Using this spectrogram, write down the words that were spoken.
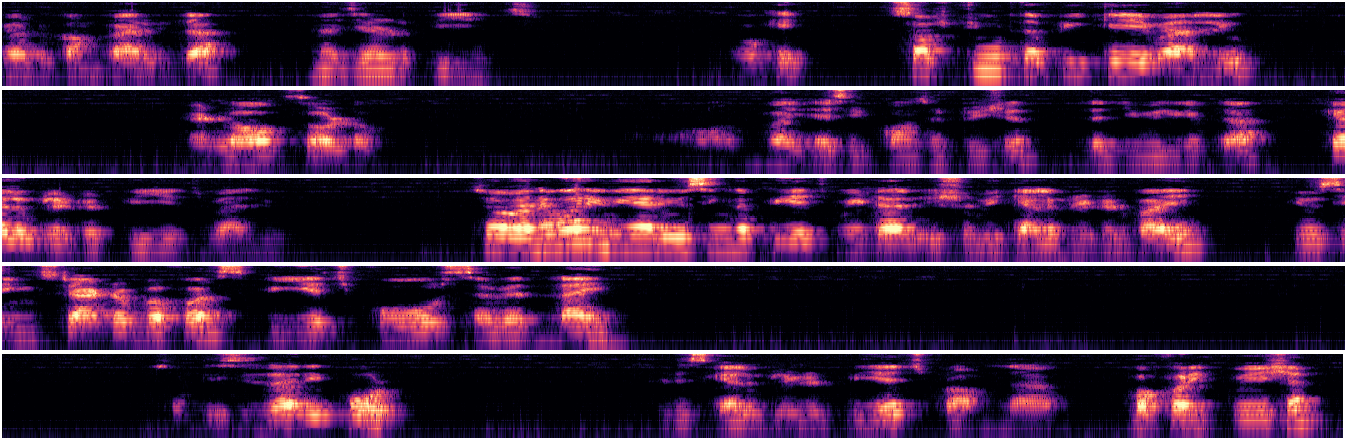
you have to compare with the measured pH. Okay, substitute the pK value and log salt of uh, by acid concentration then you will get the calculated pH value. So whenever we are using the pH meter it should be calibrated by using standard buffers pH 479. This is a report. It is calculated pH from the buffer equation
